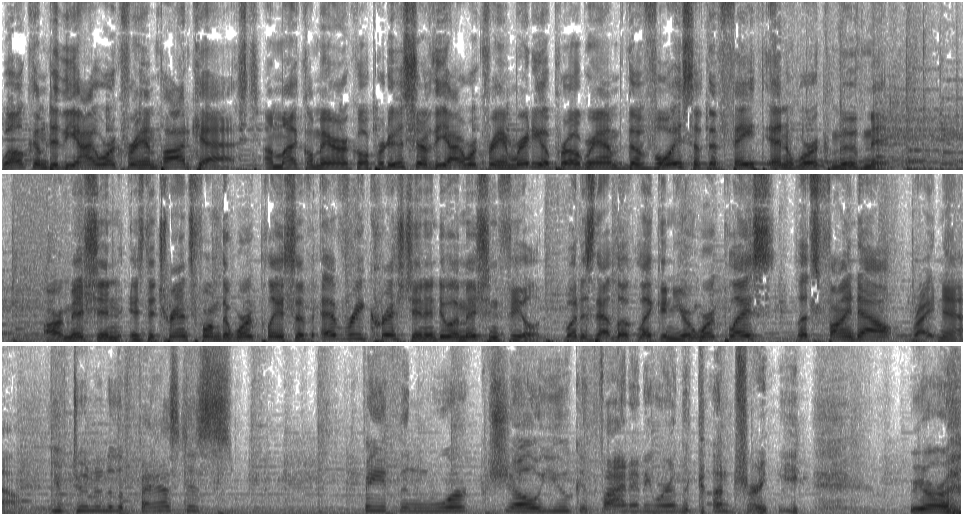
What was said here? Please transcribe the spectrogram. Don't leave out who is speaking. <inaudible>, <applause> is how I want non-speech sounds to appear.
Speaker 1: Welcome to the I Work for Him podcast. I'm Michael Miracle, producer of the I Work for Him radio program, the voice of the faith and work movement. Our mission is to transform the workplace of every Christian into a mission field. What does that look like in your workplace? Let's find out right now.
Speaker 2: You've tuned into the fastest faith and work show you can find anywhere in the country. <laughs> We are.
